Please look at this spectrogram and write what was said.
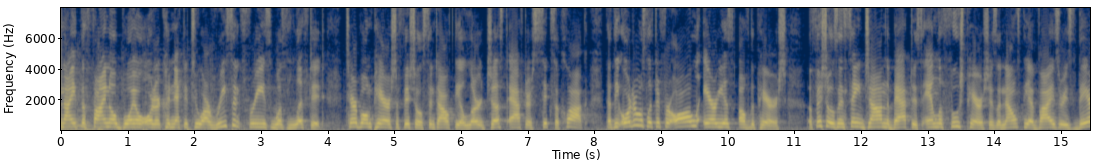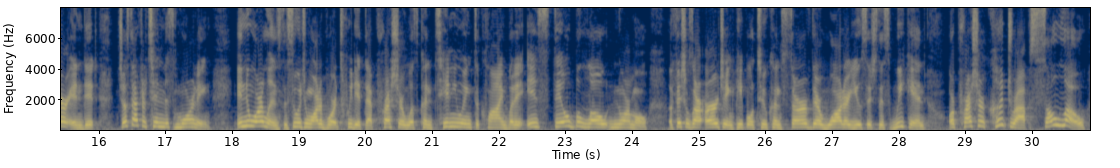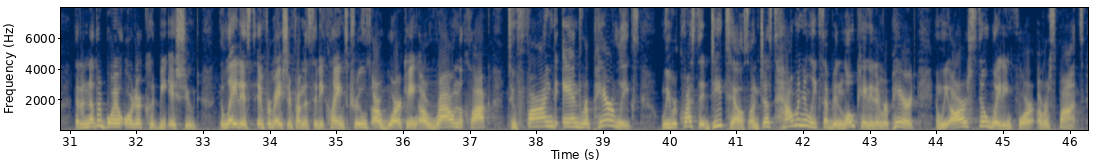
Tonight, the final boil order connected to our recent freeze was lifted. Terrebonne Parish officials sent out the alert just after 6 o'clock that the order was lifted for all areas of the parish. Officials in St. John the Baptist and Lafourche parishes announced the advisories there ended just after 10 this morning. In New Orleans, the Sewage and Water Board tweeted that pressure was continuing to climb, but it is still below normal. Officials are urging people to conserve their water usage this weekend or pressure could drop so low that another boil order could be issued. The latest information from the city claims crews are working around the clock to find and repair leaks. We requested details on just how many leaks have been located and repaired, and we are still waiting for a response.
